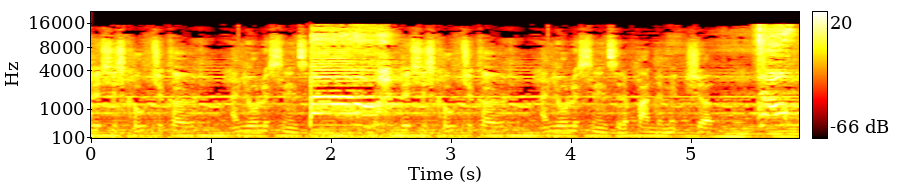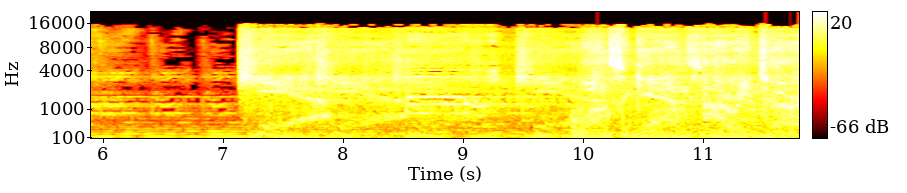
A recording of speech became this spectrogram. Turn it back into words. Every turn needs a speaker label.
Speaker 1: This is Culture Code, and you're listening to. This is Culture Code, and you're listening to the Pandemic Show.
Speaker 2: Yeah. yeah. Once again, I return.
